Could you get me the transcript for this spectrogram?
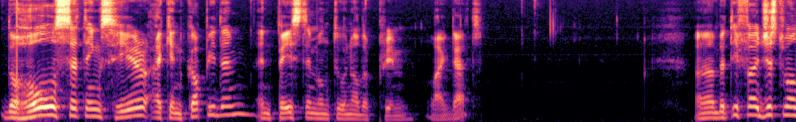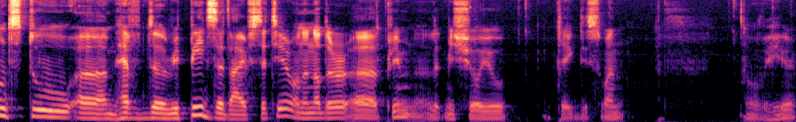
the whole settings here, I can copy them and paste them onto another prim like that. Uh, but if I just want to um, have the repeats that I've set here on another uh, prim, uh, let me show you, take this one over here.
